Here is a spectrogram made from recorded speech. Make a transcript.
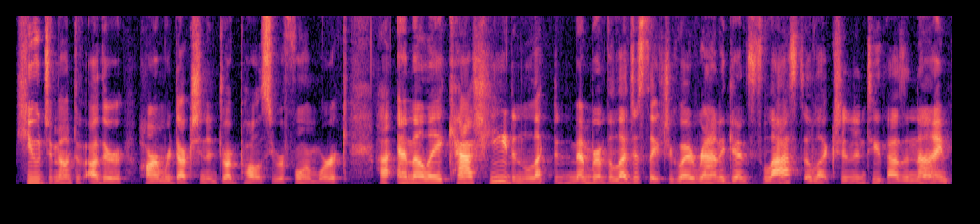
huge amount of other harm reduction and drug policy reform work. Uh, MLA Kash Heed, an elected member of the legislature who I ran against last election in 2009,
